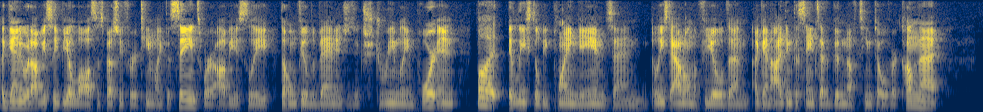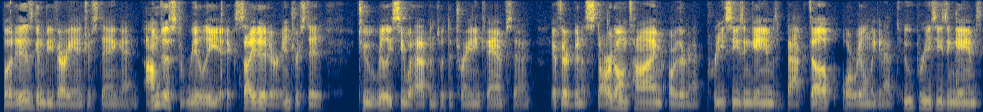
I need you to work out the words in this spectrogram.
again, it would obviously be a loss, especially for a team like the Saints, where obviously the home field advantage is extremely important. But at least you'll be playing games and at least out on the field. And again, I think the Saints have a good enough team to overcome that. But it is going to be very interesting. And I'm just really excited or interested to really see what happens with the training camps and if they're going to start on time or they're going to have preseason games backed up or we're only going to have two preseason games.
